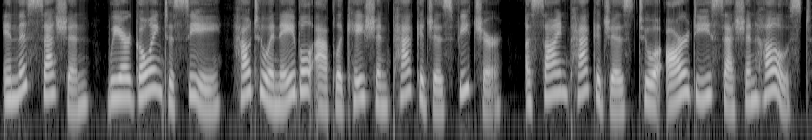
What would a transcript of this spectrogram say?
In this session, we are going to see how to enable application packages feature, assign packages to a RD session host,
